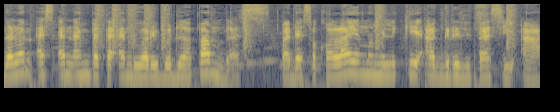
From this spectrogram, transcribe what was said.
Dalam SNMPTN 2018, pada sekolah yang memiliki akreditasi A,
